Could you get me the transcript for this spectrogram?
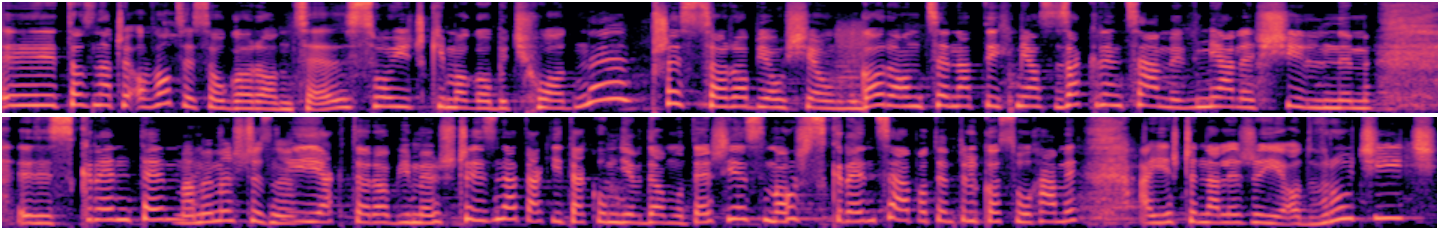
Y, To znaczy owoce są gorące, słoiczki mogą być chłodne, przez co robią się gorące natychmiast. Zakręcamy w miarę silnym y, skrętem. Mamy mężczyznę. I jak to robi mężczyzna, tak i tak u mnie w domu też jest. Mąż skręca, a potem tylko słuchamy, a jeszcze należy je odwrócić,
